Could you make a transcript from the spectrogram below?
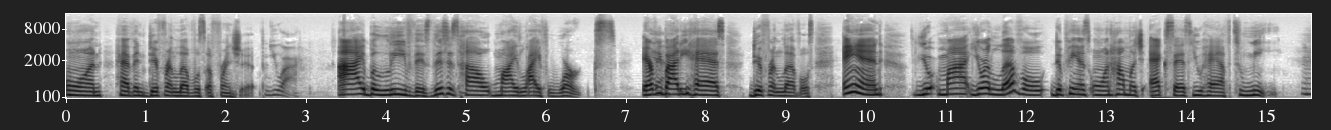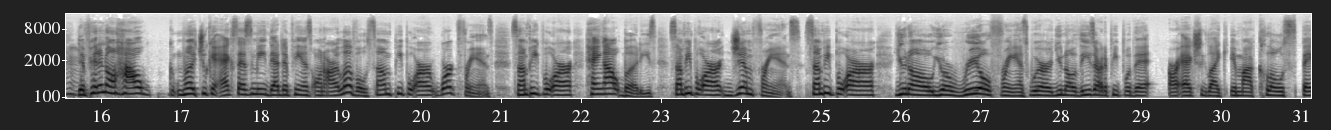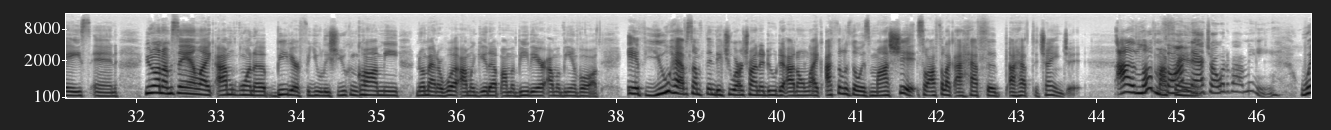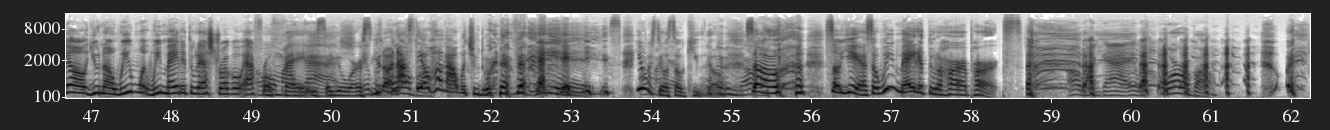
on having different levels of friendship. You are. I believe this. This is how my life works. Everybody has different levels. And your my your level depends on how much access you have to me. Mm-hmm. Depending on how much you can access me, that depends on our level. Some people are work friends. Some people are hangout buddies. Some people are gym friends. Some people are, you know, your real friends where, you know, these are the people that are actually like in my close space and you know what I'm saying? Like I'm gonna be there for you, Alicia. You can call me no matter what. I'm gonna get up, I'm gonna be there, I'm gonna be involved. If you have something that you are trying to do that I don't like, I feel as though it's my shit. So I feel like I have to I have to change it. I love my So friend. I'm natural. What about me? Well, you know, we we made it through that struggle afro Oh my phase gosh. of yours. You know, and I still hung out with you during that phase. you oh were still so cute though. No. So so yeah, so we made it through the hard parts. Oh my God, it was horrible.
